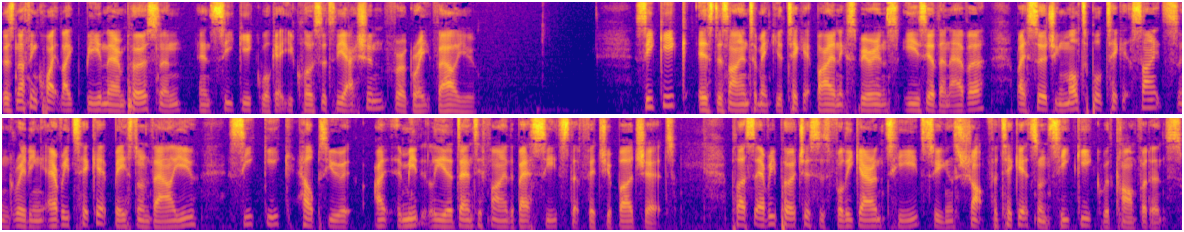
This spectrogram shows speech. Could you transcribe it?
There's nothing quite like being there in person, and SeatGeek will get you closer to the action for a great value. SeatGeek is designed to make your ticket buying experience easier than ever. By searching multiple ticket sites and grading every ticket based on value, SeatGeek helps you uh, immediately identify the best seats that fit your budget. Plus, every purchase is fully guaranteed, so you can shop for tickets on SeatGeek with confidence.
